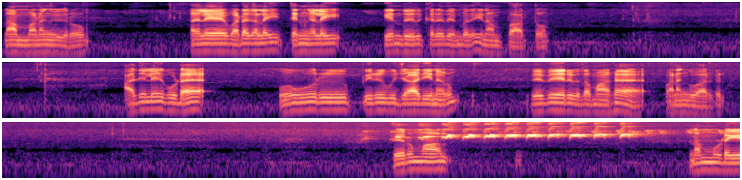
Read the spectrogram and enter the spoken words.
நாம் வணங்குகிறோம். அதிலே வடகலை தென்கலை என்று இருக்கிறது என்பதை நாம் பார்த்தோம். அதிலே கூட ஒவ்வொரு பிரிவு ஜாதியினரும் வெவ்வேறு விதமாக வணங்குவார்கள். பெருமாள் நம்முடைய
